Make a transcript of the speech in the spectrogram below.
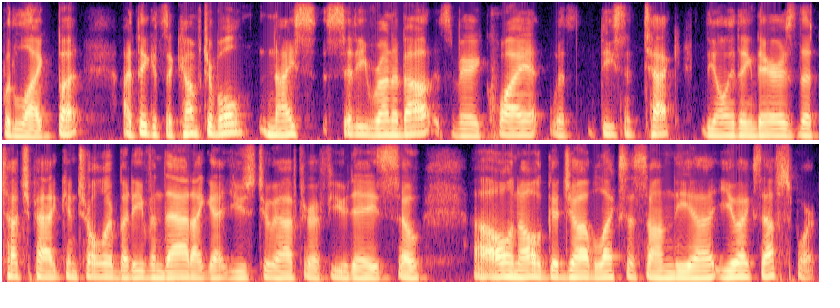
would like. But I think it's a comfortable, nice city runabout. It's very quiet with decent tech. The only thing there is the touchpad controller, but even that I got used to after a few days. So, uh, all in all, good job, Lexus, on the uh, UX F Sport.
